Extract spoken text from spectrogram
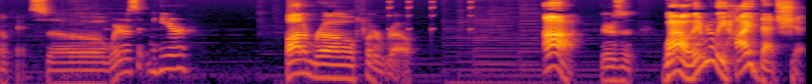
Okay, so where is it in here? Bottom row, footer row. Ah, there's a... Wow, they really hide that shit.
